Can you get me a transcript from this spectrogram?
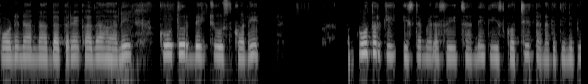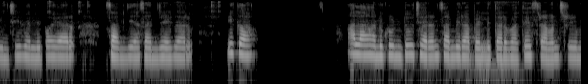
పోండి నాన్న దగ్గరే కదా అని కూతుర్ని చూసుకొని కూతురికి ఇష్టమైన స్వీట్స్ అన్నీ తీసుకొచ్చి తనకి తినిపించి వెళ్ళిపోయారు సంధ్య సంజయ్ గారు. ఇక అలా అనుకుంటూ చరణ్ సమీర పెళ్ళి తర్వాతే శ్రవణ్ శ్రీమ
